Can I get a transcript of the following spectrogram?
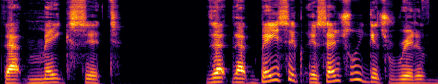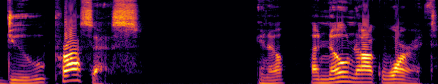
that makes it that that basic essentially gets rid of due process. You know, a no knock warrant.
